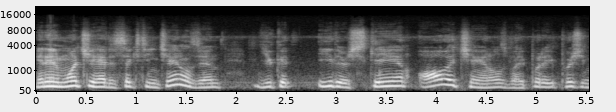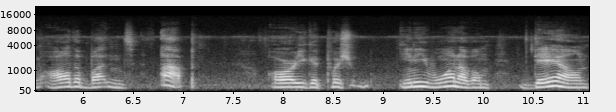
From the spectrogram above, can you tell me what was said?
And then once you had the 16 channels in, you could either scan all the channels by putting, pushing all the buttons up, or you could push any one of them down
